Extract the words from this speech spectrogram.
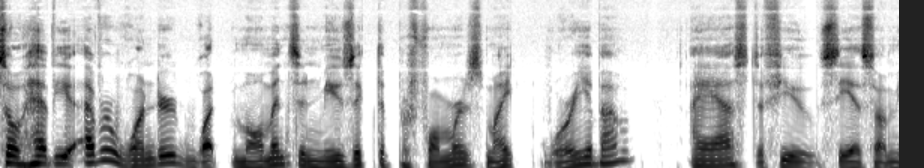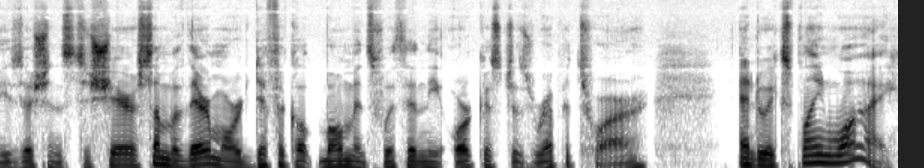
So, have you ever wondered what moments in music the performers might worry about? I asked a few CSO musicians to share some of their more difficult moments within the orchestra's repertoire and to explain why.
